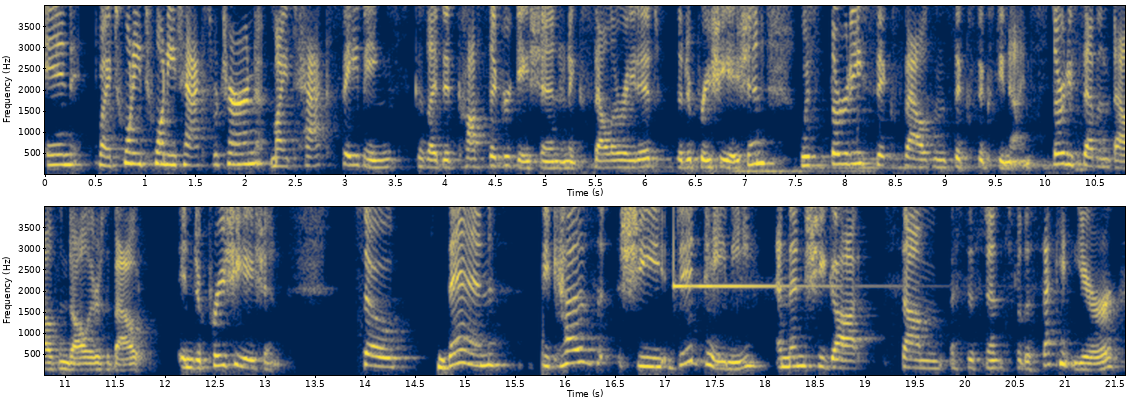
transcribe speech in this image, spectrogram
In my 2020 tax return, my tax savings, because I did cost segregation and accelerated the depreciation, was $36,669, $37,000 about in depreciation. So then, because she did pay me and then she got some assistance for the second year,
